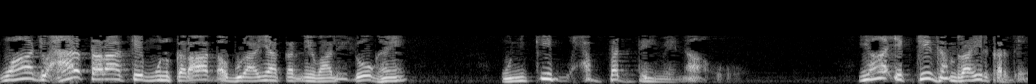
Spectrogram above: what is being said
وہاں جو ہر طرح کے منکرات اور برائیاں کرنے والے لوگ ہیں، ان کی محبت دل میں نہ ہو۔ یہاں ایک چیز ہم ظاہر کر دیں۔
